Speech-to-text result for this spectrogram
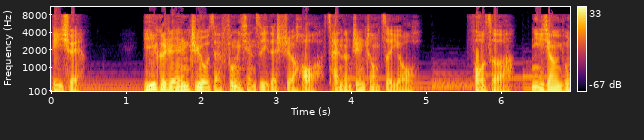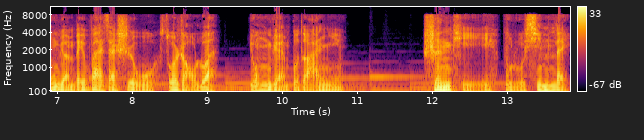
的确，一个人只有在奉献自己的时候，才能真正自由。否则，你将永远被外在事物所扰乱，永远不得安宁。身体不如心累，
